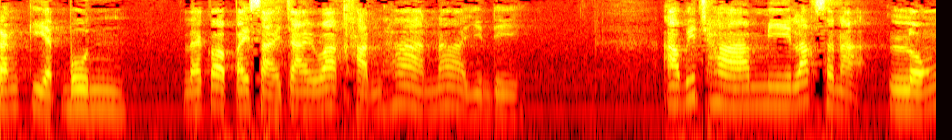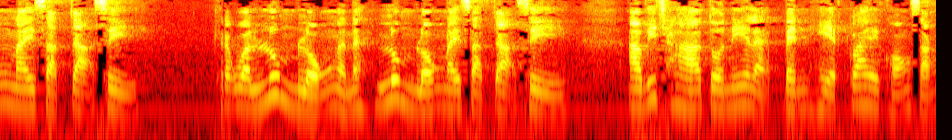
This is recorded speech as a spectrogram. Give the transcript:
รังเกียจบุญ และก็ไปใส่ใจว่าขันห้าหน้ายินดี อวิชามีลักษณะหลงในสัจจะสี่เรียกว่าลุ่มหลงอะนะลุ่มหลงในสัจจะสี่ อวิชชาตัวนี้แหละ เป็นเหตุใกล้ของสัง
